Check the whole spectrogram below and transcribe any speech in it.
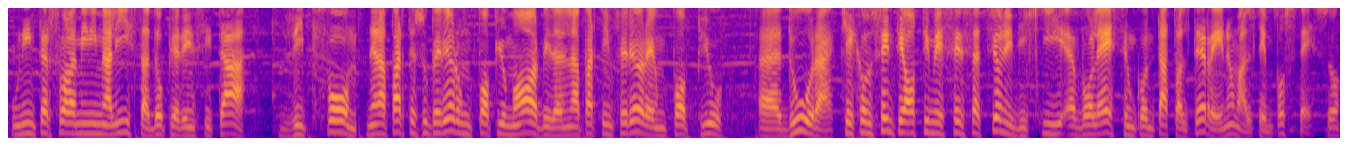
un'intersuola minimalista doppia densità, zip foam, nella parte superiore un po' più morbida, nella parte inferiore un po' più eh, dura, che consente ottime sensazioni di chi volesse un contatto al terreno, ma al tempo stesso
